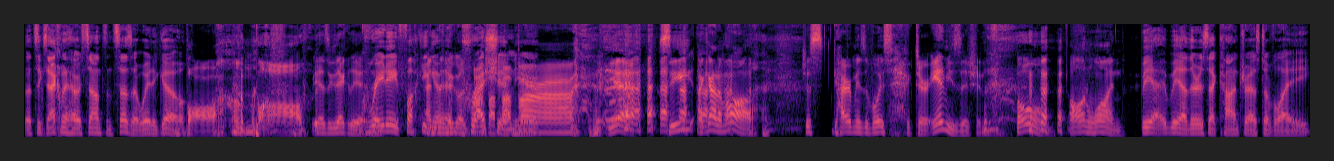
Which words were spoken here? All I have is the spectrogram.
that's exactly how it sounds and says it way to go Bomb. bomb. yeah, that's exactly it. Great A fucking And then it goes, bah, bah, impression bah, here. bah. yeah. See, I got them all. Just hire me as a voice actor and musician. Boom. all in one. But yeah, but yeah, there is that contrast of like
